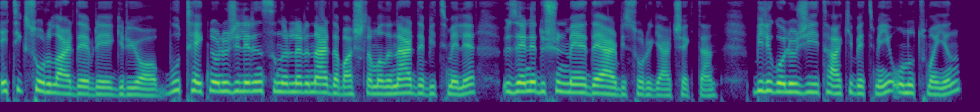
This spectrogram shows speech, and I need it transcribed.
etik sorular devreye giriyor. Bu teknolojilerin sınırları nerede başlamalı, nerede bitmeli? Üzerine düşünmeye değer bir soru gerçekten. Biligolojiyi takip etmeyi unutmayın.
